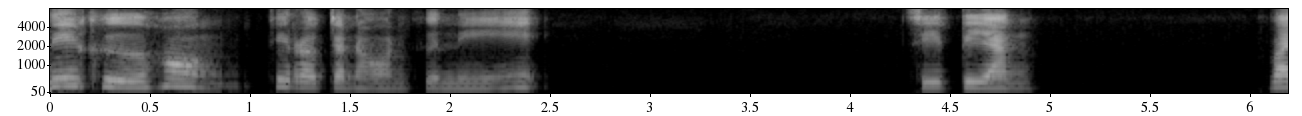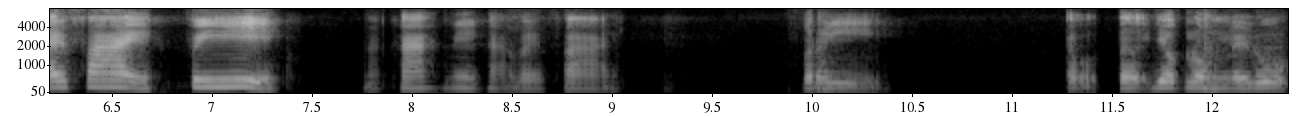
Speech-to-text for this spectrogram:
นี่คือห้องที่เราจะนอนคืนนี้ สีเตียง Wi-Fi ฟรีนะคะ นี่ค่ะ Wi-Fi ฟรีโตะเตะยกลงเลยลูก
